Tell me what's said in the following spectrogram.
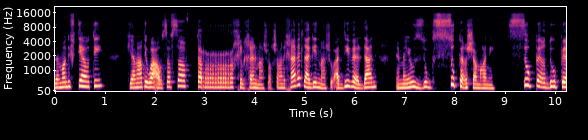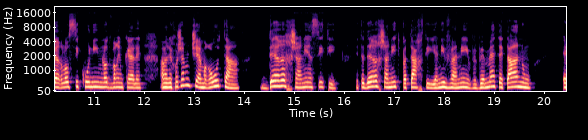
זה מאוד הפתיע אותי כי אמרתי וואו סוף סוף טררר, חלחל משהו. עכשיו אני חייבת להגיד משהו, עדי ואלדד הם היו זוג סופר שמרני, סופר דופר, לא סיכונים, לא דברים כאלה, אבל אני חושבת שהם ראו את הדרך שאני עשיתי, את הדרך שאני התפתחתי, יניב ואני, ובאמת הייתה לנו, אה,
